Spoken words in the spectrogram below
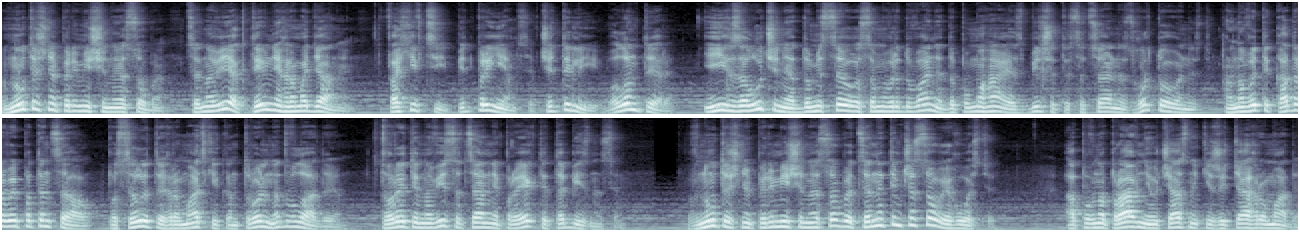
Внутрішньо переміщені особи це нові активні громадяни, фахівці, підприємці, вчителі, волонтери. І їх залучення до місцевого самоврядування допомагає збільшити соціальну згуртованість, оновити кадровий потенціал, посилити громадський контроль над владою, створити нові соціальні проекти та бізнеси. Внутрішньо переміщені особи це не тимчасові гості, а повноправні учасники життя громади.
